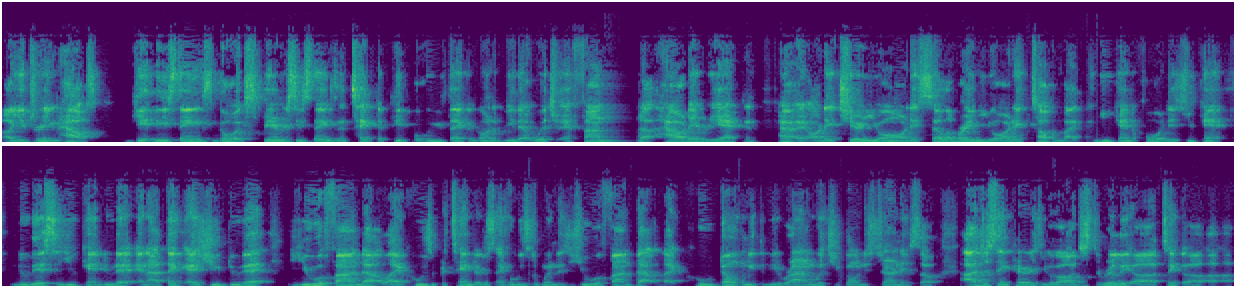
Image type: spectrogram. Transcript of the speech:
uh, your dream house, get these things, go experience these things, and take the people who you think are going to be there with you and find out how they're reacting. How are they cheering you on? Are they celebrating you? Are they talking about you can't afford this, you can't do this, and you can't do that? And I think as you do that, you will find out like who's the pretenders and who's the winners. You will find out like who don't need to be riding with you on this journey. So I just encourage you all just to really uh, take a, a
